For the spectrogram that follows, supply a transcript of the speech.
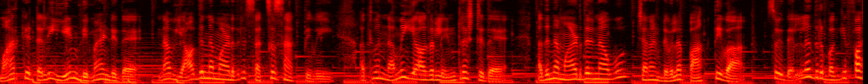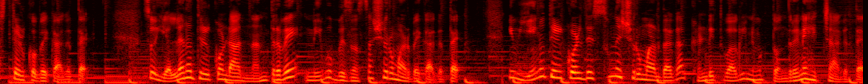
ಮಾರ್ಕೆಟಲ್ಲಿ ಏನು ಡಿಮ್ಯಾಂಡ್ ಇದೆ? ನಾವು ಯಾವುದನ್ನು ಮಾಡಿದ್ರೆ ಸಕ್ಸಸ್ ಆಗ್ತೀವಿ? ಅಥವಾ ನಮಗೆ ಯಾವುದರಲ್ಲಿ ಇಂಟ್ರೆಸ್ಟ್ ಇದೆ? ಅದನ್ನ ಮಾಡಿದ್ರೆ ನಾವು ಚೆನ್ನಾಗಿ ಡೆವಲಪ್ ಆಗ್ತೀವಾ? ಸೊ ಇದೆಲ್ಲದ್ರ ಬಗ್ಗೆ ಫಸ್ಟ್ ತಿಳ್ಕೊಬೇಕಾಗುತ್ತೆ. ಸೊ ಎಲ್ಲನೂ ತಿಳ್ಕೊಂಡಾದ ನಂತರವೇ ನೀವು ಬಿಸ್ನೆಸ್ನ ಶುರು ಮಾಡಬೇಕಾಗುತ್ತೆ. ನೀವು ಏನು ತಿಳ್ಕೊಳ್ಳದೆ ಸುಮ್ಮನೆ ಶುರು ಮಾಡಿದಾಗ ಖಂಡಿತವಾಗ್ಲೂ ನಿಮಗೆ ತೊಂದರೆನೇ ಹೆಚ್ಚಾಗುತ್ತೆ.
